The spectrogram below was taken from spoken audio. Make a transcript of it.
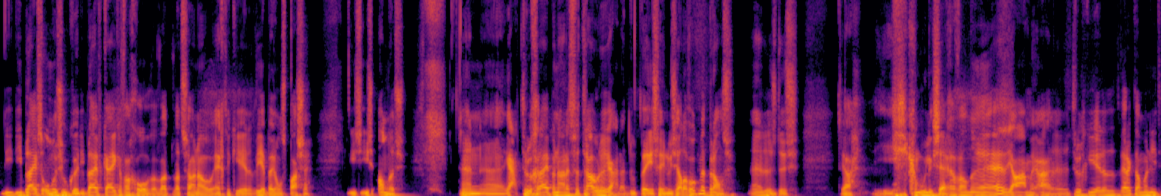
die, die blijft onderzoeken. Die blijft kijken van, goh, wat, wat zou nou echt een keer weer bij ons passen? Iets, iets anders. En eh, ja, teruggrijpen naar het vertrouwde. Ja, dat doet PSV nu zelf ook met Brands. Hè, dus, dus ja, je kan moeilijk zeggen van... eh, ja, maar ja, terugkeren, dat werkt allemaal niet.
